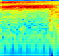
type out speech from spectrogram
house.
